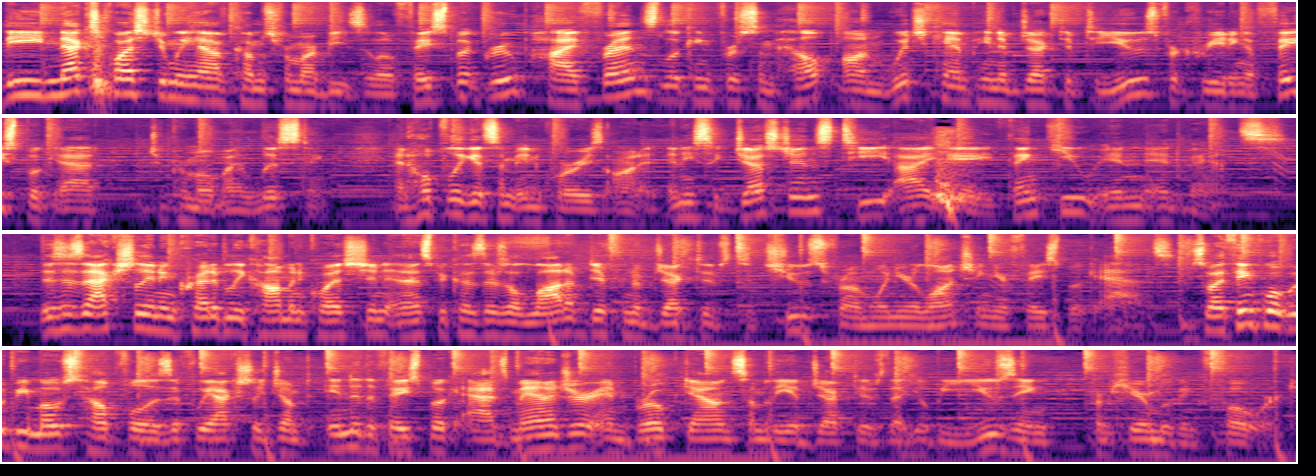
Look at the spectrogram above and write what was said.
The next question we have comes from our BeatZillow Facebook group. Hi friends, looking for some help on which campaign objective to use for creating a Facebook ad to promote my listing, and hopefully get some inquiries on it. Any suggestions? TIA. Thank you in advance. This is actually an incredibly common question, and that's because there's a lot of different objectives to choose from when you're launching your Facebook ads. So I think what would be most helpful is if we actually jumped into the Facebook Ads Manager and broke down some of the objectives that you'll be using from here moving forward.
